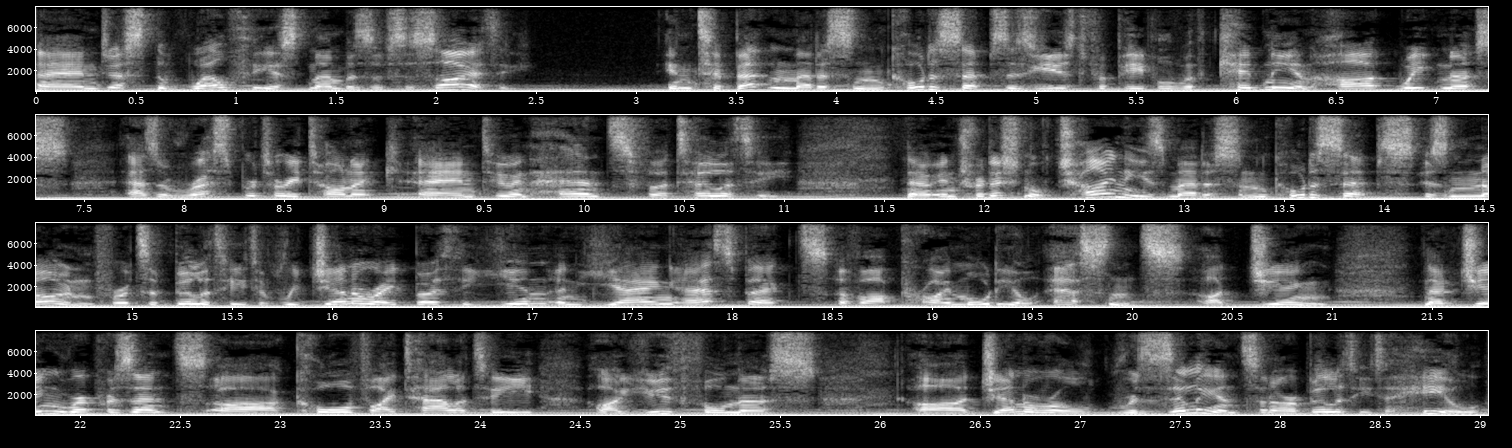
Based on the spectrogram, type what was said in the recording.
and just the wealthiest members of society. In Tibetan medicine, cordyceps is used for people with kidney and heart weakness, as a respiratory tonic, and to enhance fertility. Now, in traditional Chinese medicine, cordyceps is known for its ability to regenerate both the yin and yang aspects of our primordial essence, our jing. Now, jing represents our core vitality, our youthfulness, our general resilience and our ability to heal.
